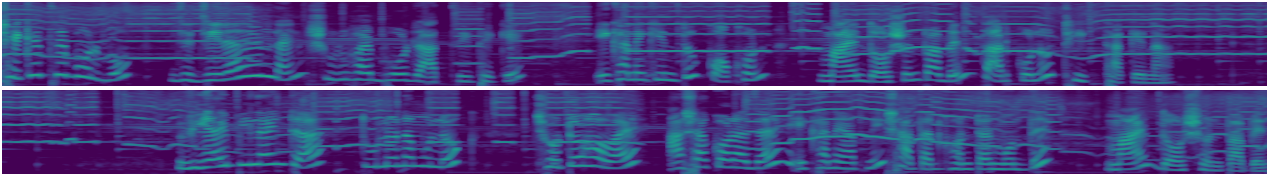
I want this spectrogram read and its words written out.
সেক্ষেত্রে বলব যে জেনারেল লাইন শুরু হয় ভোর রাত্রি থেকে। এখানে কিন্তু কখন মায়ের দর্শন পাবেন তার কোনো ঠিক থাকে না। ভিআইপি লাইনটা তুলনামূলক ছোট হওয়ায় আশা করা যায় এখানে আপনি সাত আট ঘণ্টার মধ্যে মায়ের দর্শন পাবেন।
